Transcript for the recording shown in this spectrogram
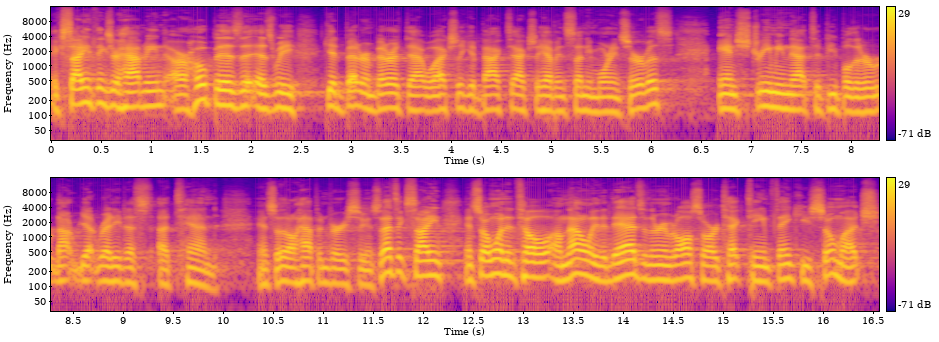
exciting things are happening. Our hope is that as we get better and better at that, we'll actually get back to actually having Sunday morning service and streaming that to people that are not yet ready to attend. And so that'll happen very soon. So that's exciting. And so I wanted to tell um, not only the dads in the room, but also our tech team, thank you so much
